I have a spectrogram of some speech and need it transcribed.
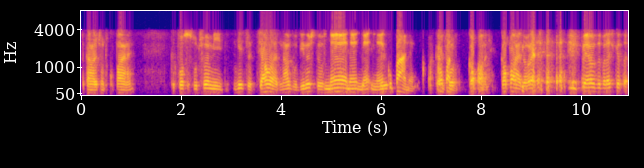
така нареченото копаене, какво се случва? Ми, ние след цяла една година ще... Не, не, не, не е копане. А, копане. Копане. Копане, добре. Приемам забележката.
